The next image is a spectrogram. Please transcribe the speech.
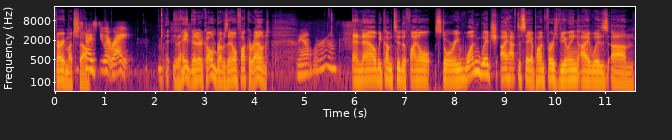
very much so. these guys do it right. Hey, they're Coen brothers. They don't fuck around. We're. And now we come to the final story, one which I have to say, upon first viewing, I was um,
